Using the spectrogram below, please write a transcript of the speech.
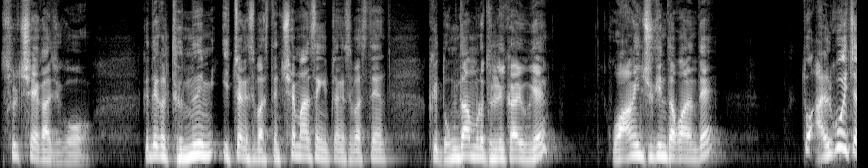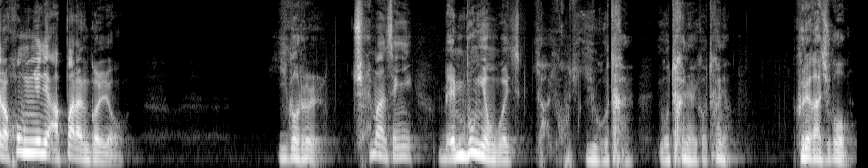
술 취해가지고. 근데 그걸 듣는 입장에서 봤을 땐, 최만생 입장에서 봤을 땐, 그게 농담으로 들릴까요, 그게? 왕이 죽인다고 하는데? 또 알고 있잖아, 홍윤이 아빠라는 걸요. 이거를 최만생이 멘붕이 온 거야. 야, 이거, 이거 어떡하냐, 이거 어떡하냐, 이거 어떡하냐. 그래가지고,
